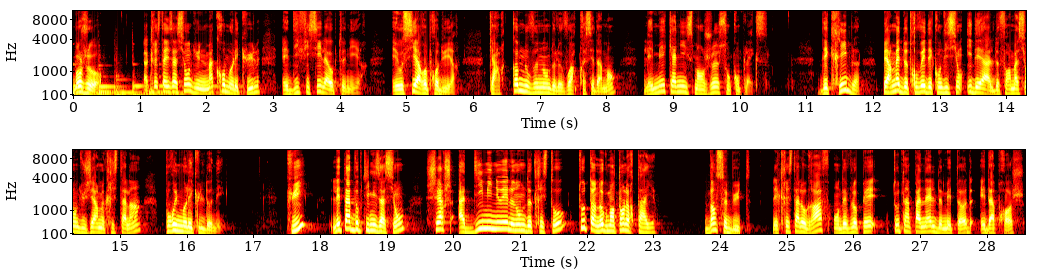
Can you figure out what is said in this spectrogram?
Bonjour. La cristallisation d'une macromolécule est difficile à obtenir et aussi à reproduire, car comme nous venons de le voir précédemment, les mécanismes en jeu sont complexes. Des cribles permettent de trouver des conditions idéales de formation du germe cristallin pour une molécule donnée. Puis, l'étape d'optimisation cherche à diminuer le nombre de cristaux tout en augmentant leur taille. Dans ce but, les cristallographes ont développé tout un panel de méthodes et d'approches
